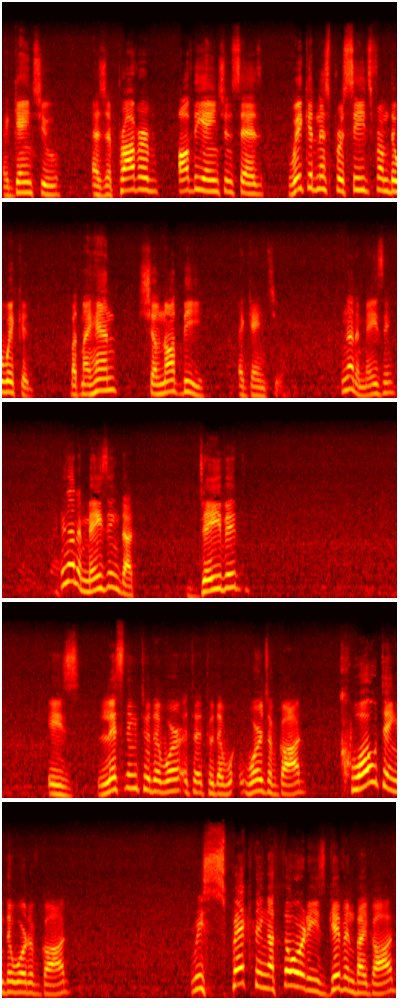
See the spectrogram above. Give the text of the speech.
against you. As a proverb of the ancient says, wickedness proceeds from the wicked, but my hand shall not be against you. Isn't that amazing? Isn't that amazing that David is listening to the, word, to, to the words of God, quoting the word of God, respecting authorities given by God,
